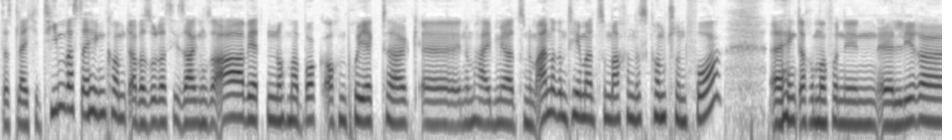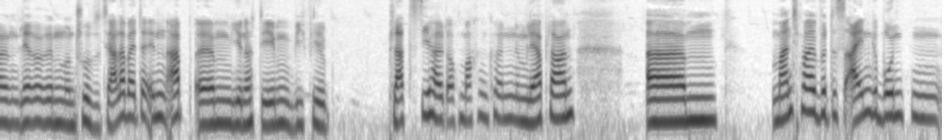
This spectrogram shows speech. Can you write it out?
das gleiche Team, was da hinkommt, aber so, dass sie sagen so, ah, wir hätten nochmal Bock, auch einen Projekttag äh, in einem halben Jahr zu einem anderen Thema zu machen, das kommt schon vor. Äh, hängt auch immer von den äh, Lehrern, Lehrerinnen und SchulsozialarbeiterInnen ab, ähm, je nachdem, wie viel Platz die halt auch machen können im Lehrplan. Ähm, manchmal wird es eingebunden,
